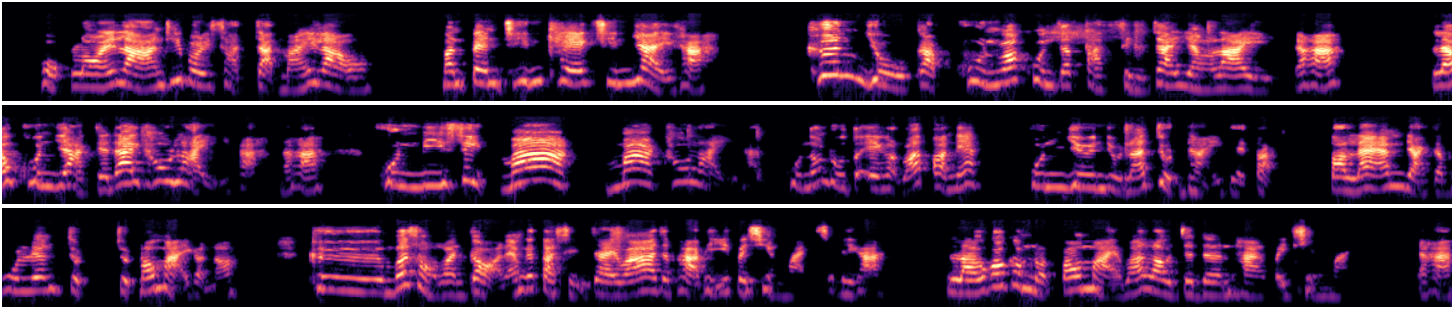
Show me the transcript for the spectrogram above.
2,600 ล้านที่บริษัทจัดมาให้เรา มันเป็นชิ้นเค้กชิ้นใหญ่ค่ะ ขึ้นอยู่กับคุณว่าคุณจะตัดสินใจอย่างไรนะคะ แล้วคุณอยากจะได้เท่าไหร่ค่ะนะคะ คุณมีสิทธิ์มาก มากเท่าไหร่ค่ะคุณต้องดูตัวเองก่อนว่าตอนเนี้ยคุณยืนอยู่ณจุดไหนเดี๋ยวตอนตอนแรกแอมอยากจะพูดเรื่องจุดจุดเป้าหมายก่อนเนาะคือเมื่อสองวันก่อนแอมก็ตัดสินใจว่าจะพาพี่อีทไปเชียงใหม่ใช่ไหมคะเราก็กำหนดเป้าหมายว่าเราจะเดินทางไปเชียงใหม่นะคะ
